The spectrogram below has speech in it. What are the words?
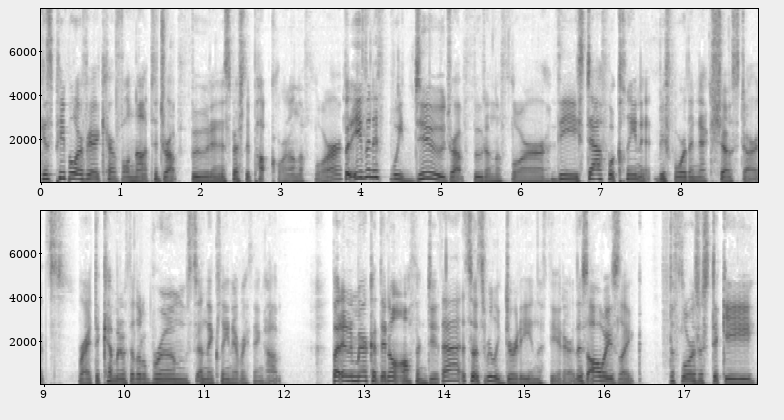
because people are very careful not to drop food and especially popcorn on the floor. But even if we do drop food on the floor, the staff will clean it before the next show starts, right? They come in with their little brooms and they clean everything up. But in America, they don't often do that. So it's really dirty in the theater. There's always like the floors are sticky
